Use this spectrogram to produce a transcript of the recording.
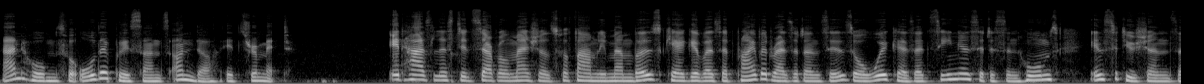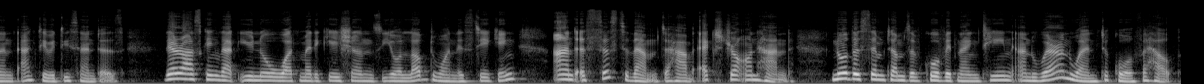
and homes for older persons under its remit. It has listed several measures for family members, caregivers at private residences, or workers at senior citizen homes, institutions, and activity centers. They're asking that you know what medications your loved one is taking and assist them to have extra on hand. Know the symptoms of COVID-19 and where and when to call for help.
